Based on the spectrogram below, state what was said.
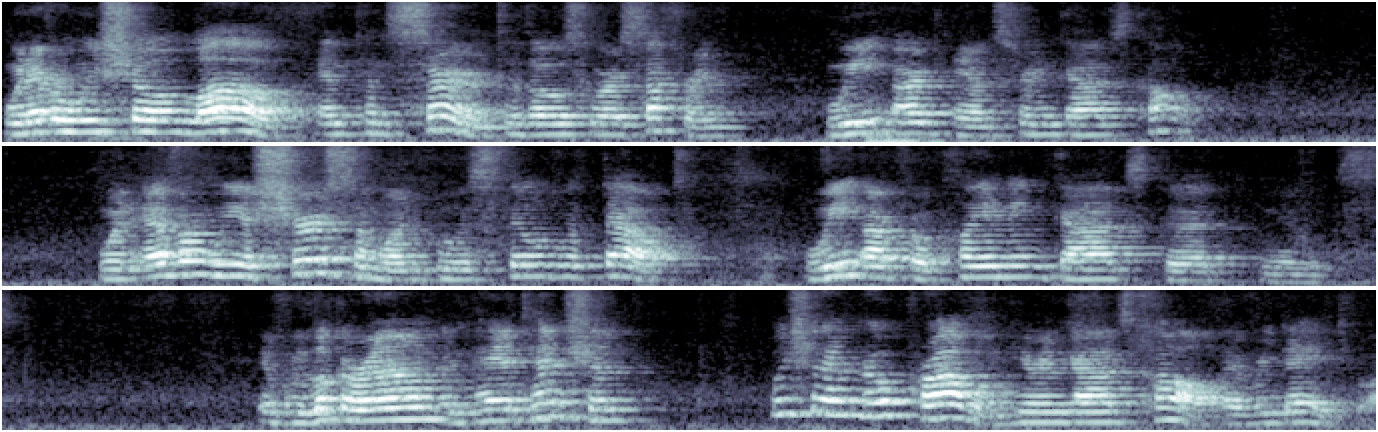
Whenever we show love and concern to those who are suffering, we are answering God's call. Whenever we assure someone who is filled with doubt, we are proclaiming God's good news. If we look around and pay attention, we should have no problem hearing God's call every day to us.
